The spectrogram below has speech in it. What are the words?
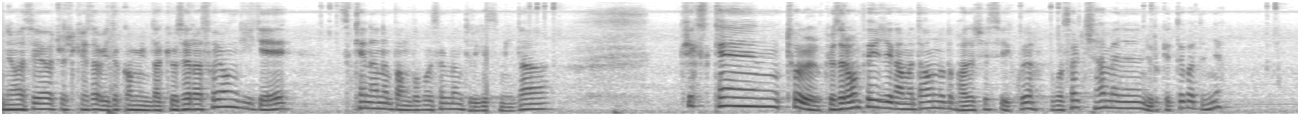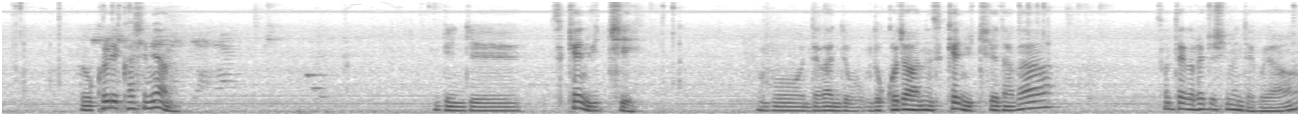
안녕하세요. 주식회사 위드컴입니다. 교세라 소형기계 스캔하는 방법을 설명드리겠습니다. 퀵스캔 툴 교세라 홈페이지에 가면 다운로드 받으실 수 있고요. 이거 설치하면은 이렇게 뜨거든요. 이거 클릭하시면 이게 이제 스캔 위치 이거 내가 이제 놓고자 하는 스캔 위치에다가 선택을 해주시면 되고요.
